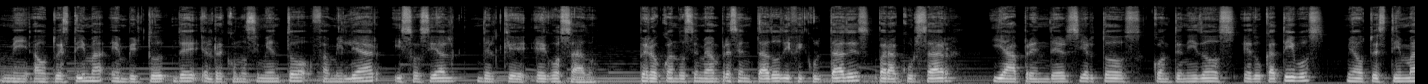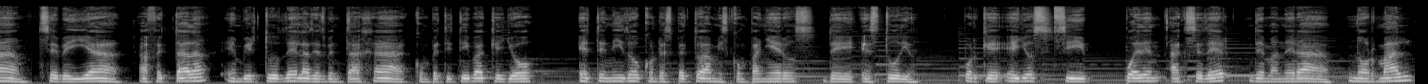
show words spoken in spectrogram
mi autoestima en virtud del reconocimiento familiar y social del que he gozado. Pero cuando se me han presentado dificultades para cursar y aprender ciertos contenidos educativos, mi autoestima se veía afectada en virtud de la desventaja competitiva que yo he tenido con respecto a mis compañeros de estudio, porque ellos sí pueden acceder de manera normal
